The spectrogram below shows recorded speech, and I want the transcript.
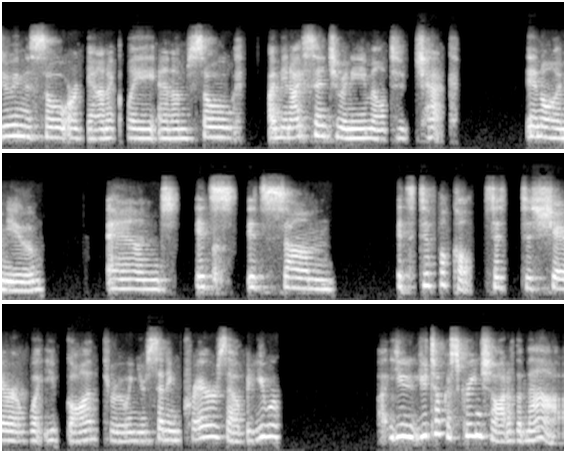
doing this so organically. And I'm so, I mean, I sent you an email to check in on you and it's it's um it's difficult to, to share what you've gone through and you're sending prayers out but you were you you took a screenshot of the map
